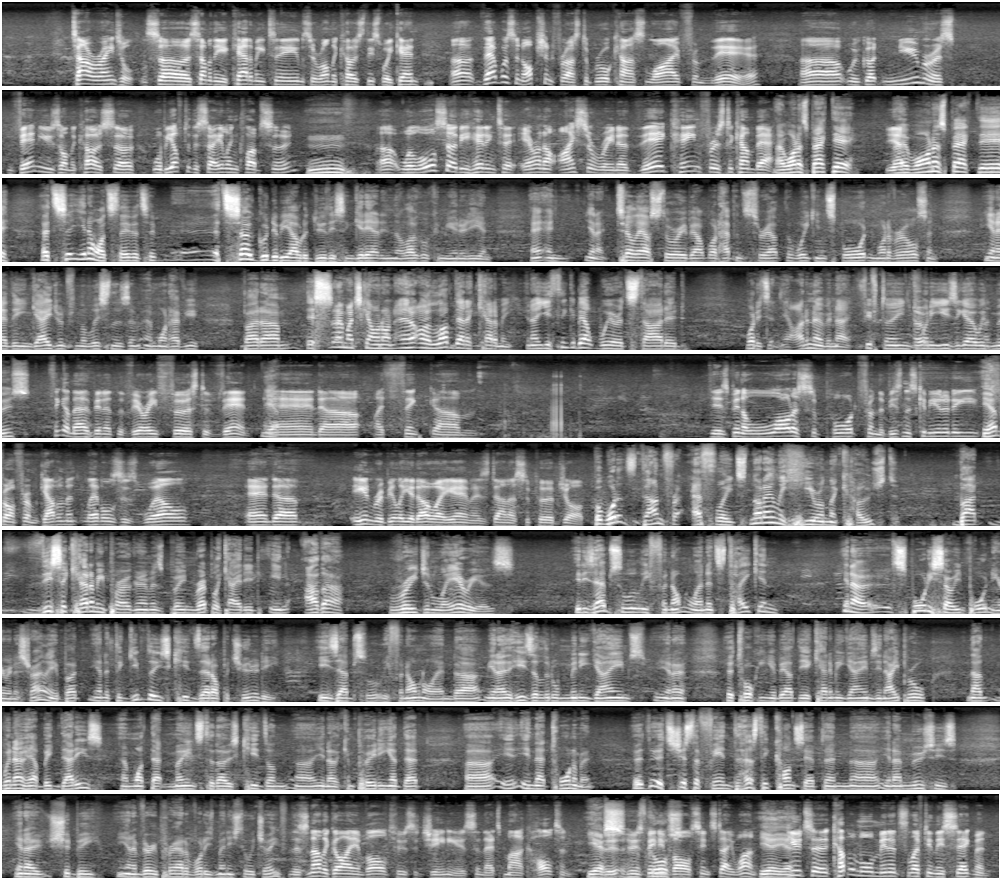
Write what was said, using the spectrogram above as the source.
Tara Angel. So some of the academy teams are on the coast this weekend. Uh, that was an option for us to broadcast live from there. Uh, we've got numerous venues on the coast, so we'll be off to the sailing club soon. Mm. Uh, we'll also be heading to Erina Ice Arena. They're keen for us to come back. They want us back there. Yeah. They want us back there. It's you know what, Steve. It's a, it's so good to be able to do this and get out in the local community and, and, and, you know tell our story about what happens throughout the week in sport and whatever else, and you know the engagement from the listeners and, and what have you. But um, there's so much going on, and I love that academy. You know, you think about where it started. What is it now? I don't even know. 15, 20 years ago with Moose. I think I may have been at the very first event, yep. and uh, I think. Um, there's been a lot of support from the business community, yep. from, from government levels as well. And uh, Ian Robilliard OAM has done a superb job. But what it's done for athletes, not only here on the coast, but this academy program has been replicated in other regional areas. It is absolutely phenomenal, and it's taken, you know, sport is so important here in Australia, but you know, to give these kids that opportunity is absolutely phenomenal. And uh, you know, here's a little mini games. You know, they're talking about the academy games in April. Now we know how big that is and what that means to those kids on uh, you know competing at that uh, in, in, that tournament. It, it's just a fantastic concept, and uh, you know Moose is you know should be you know very proud of what he's managed to achieve. There's another guy involved who's a genius, and that's Mark Holton. Yes, who, has been course. involved since day one. Yeah, yeah. It's a couple more minutes left in this segment.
